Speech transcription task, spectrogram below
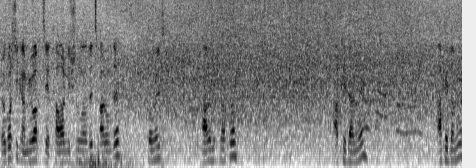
როგორც იქნა მივახციეთ თავარ ნიშნულამდე წყარომდე, რომელიც აღნიშნავს რომ აქედანვე აქედანვე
